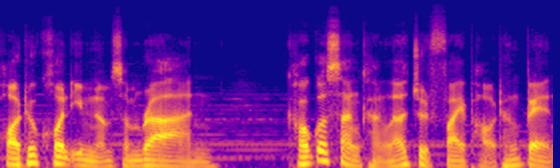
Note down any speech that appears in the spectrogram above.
พอทุกคนอิ่มหนำสำราญ เขาก็สั่งขังแล้วจุดไฟเผาทั้งเป็น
